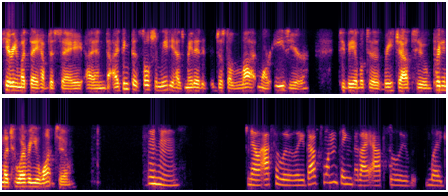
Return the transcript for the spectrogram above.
hearing what they have to say. And I think that social media has made it just a lot more easier to be able to reach out to pretty much whoever you want to. Mhm. No, absolutely. That's one thing that I absolutely like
